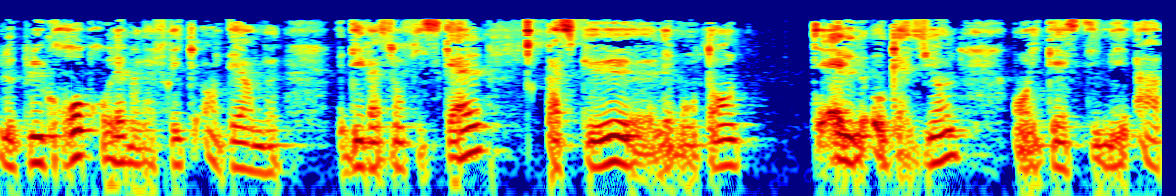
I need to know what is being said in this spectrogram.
le plus gros problème en Afrique en termes d'évasion fiscale parce que les montants qu'elles occasionnent ont été estimés à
